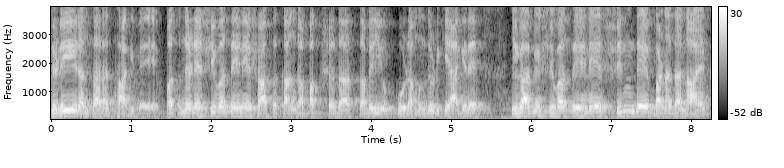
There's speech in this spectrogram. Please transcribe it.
ದಿಢೀರಂತ ರದ್ದಾಗಿವೆ. ಮತ್ತೊಂದೆಡೆ ಶಿವಸೇನೆ ಶಾಸಕಾಂಗ ಪಕ್ಷದ ಸಭೆಯೂ ಕೂಡ ಮುಂದೂಡಿಕೆಯಾಗಿದೆ. ಹೀಗಾಗಿ ಶಿವಸೇನೆ ಶಿಂದೆ ಬಣದ ನಾಯಕ,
